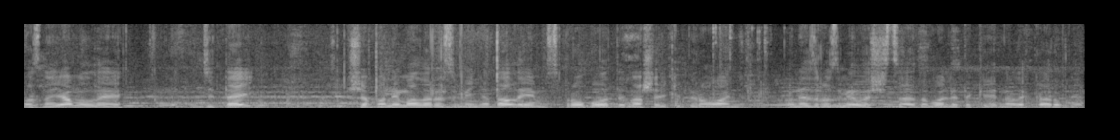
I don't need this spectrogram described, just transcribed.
Познайомили дітей, щоб вони мали розуміння. Дали їм спробувати наше екіпірування. Вони зрозуміли, що це доволі таки нелегка робота.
